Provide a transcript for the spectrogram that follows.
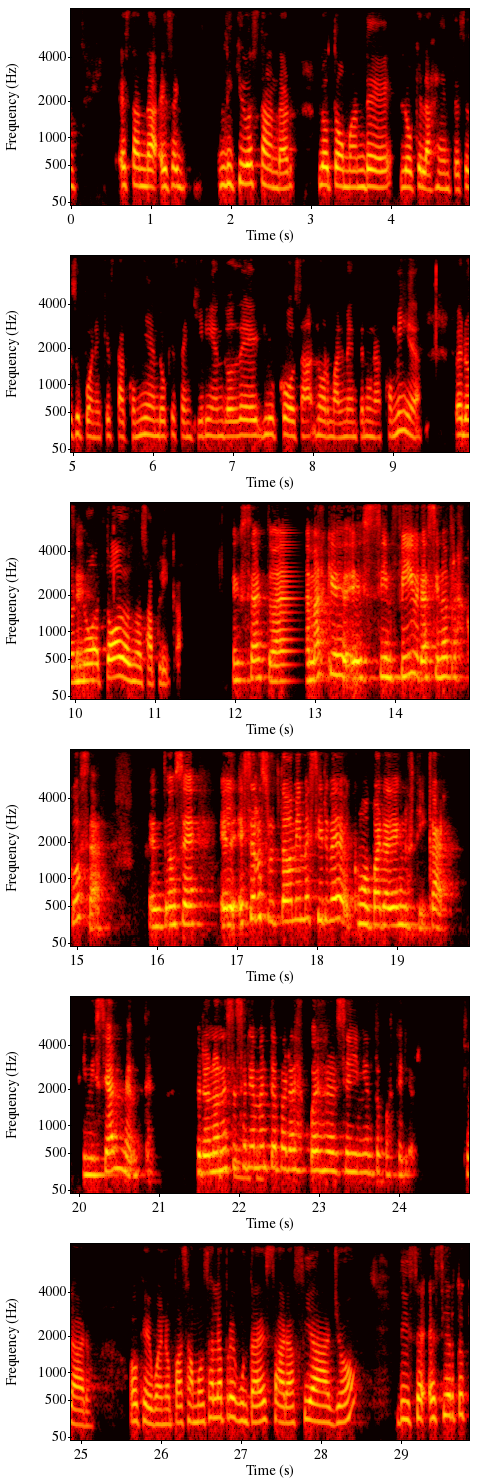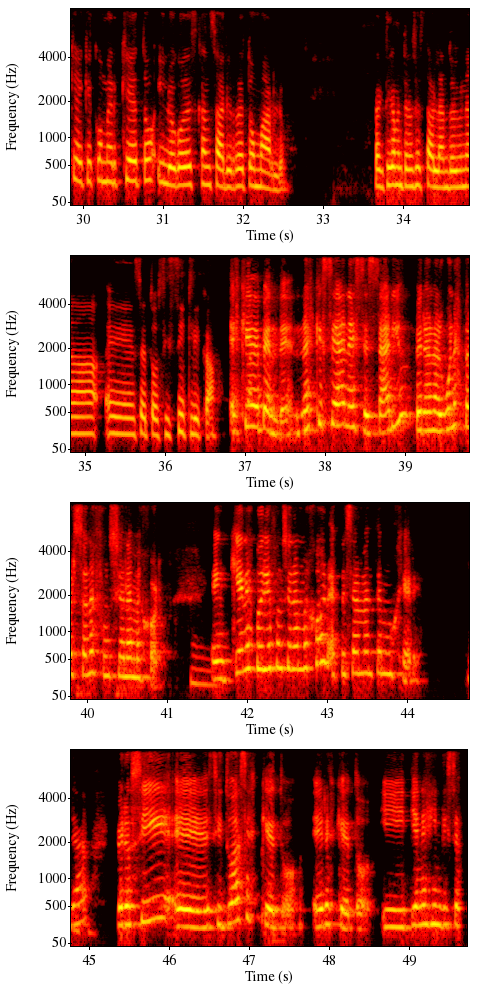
estándar, ese líquido estándar lo toman de lo que la gente se supone que está comiendo, que está ingiriendo de glucosa normalmente en una comida, pero no a todos nos aplica. Exacto, además que es sin fibra, sin otras cosas. Entonces, ese resultado a mí me sirve como para diagnosticar inicialmente pero no necesariamente para después del seguimiento posterior. Claro. Ok, bueno, pasamos a la pregunta de Sara Fiallo. Dice, ¿es cierto que hay que comer keto y luego descansar y retomarlo? Prácticamente nos está hablando de una eh, cetosis cíclica. Es que depende, no es que sea necesario, pero en algunas personas funciona mejor. Mm. ¿En quiénes podría funcionar mejor? Especialmente en mujeres. ¿ya? Pero sí, eh, si tú haces keto, eres keto y tienes índices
